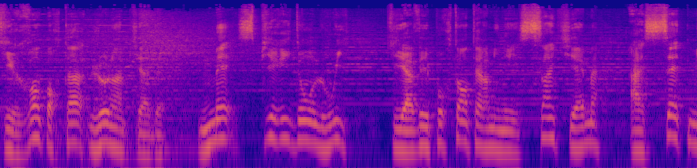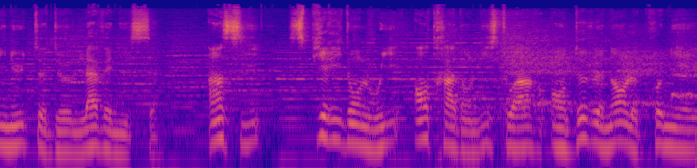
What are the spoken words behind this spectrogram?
qui remporta l'Olympiade, mais Spiridon Louis, qui avait pourtant terminé 5ème à 7 minutes de l'Avenis. Ainsi, Spiridon Louis entra dans l'histoire en devenant le premier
